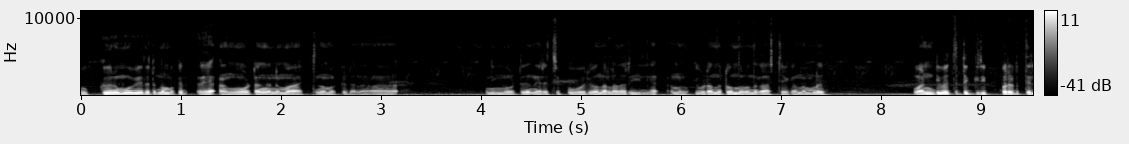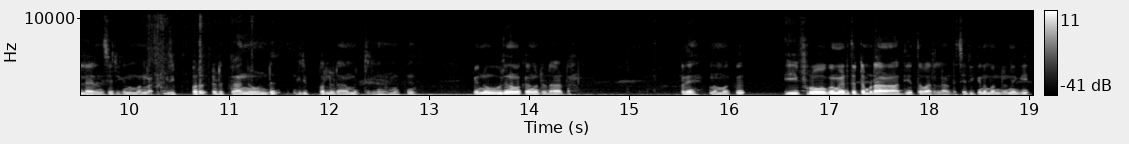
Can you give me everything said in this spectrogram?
ഹുക്ക് റിമൂവ് ചെയ്തിട്ട് നമുക്ക് അങ്ങോട്ടങ്ങനെ മാറ്റി നമുക്കിടാം. ആ ഇനി ഇങ്ങോട്ട് നിരച്ച് പോരുമോ എന്നുള്ളത് അറിയില്ല. നമുക്ക് ഇവിടെ വന്നിട്ട് ഒന്നുകൂടെ ഒന്ന് കാസ്റ്റ് ചെയ്യാം. നമ്മൾ വണ്ടി വെച്ചിട്ട് ഗ്രിപ്പർ എടുത്തില്ലായിരുന്നു ശരിക്കും പറഞ്ഞാൽ ഗ്രിപ്പർ എടുക്കാനുകൊണ്ട് ഗ്രിപ്പറിൽ ഇടാൻ പറ്റില്ല നമുക്ക്. പിന്നെ ഊര് നമുക്ക് അങ്ങോട്ട് ഇടാം കേട്ടോ. അതെ നമുക്ക് ഈ ഫ്രോഗും എടുത്തിട്ട് നമ്മുടെ ആദ്യത്തെ വരലാണ്ട് ശരിക്കും പറഞ്ഞിട്ടുണ്ടെങ്കിൽ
